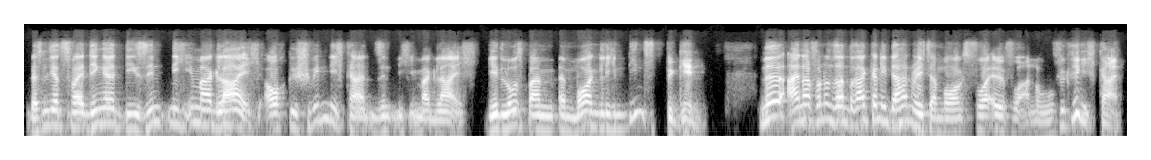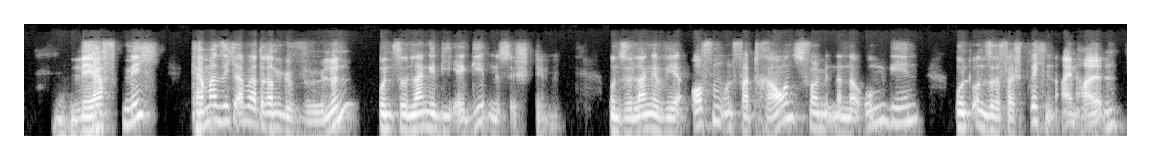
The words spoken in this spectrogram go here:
Und das sind ja zwei Dinge, die sind nicht immer gleich. Auch Geschwindigkeiten sind nicht immer gleich. Geht los beim äh, morgendlichen Dienstbeginn. Ne, einer von unseren drei Kandidaten, wenn ich da morgens vor 11 Uhr anrufe, kriege ich keinen. Mhm. Nervt mich, kann man sich aber dran gewöhnen. Und solange die Ergebnisse stimmen und solange wir offen und vertrauensvoll miteinander umgehen und unsere Versprechen einhalten,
